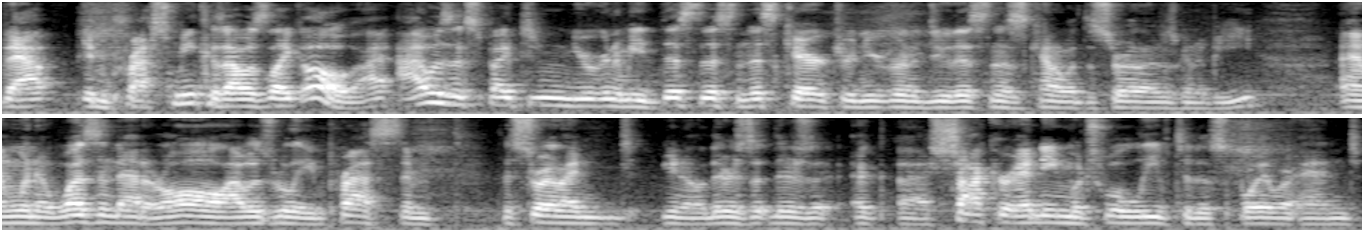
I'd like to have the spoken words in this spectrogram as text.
that impressed me because I was like, oh, I, I was expecting you're going to meet this, this, and this character, and you're going to do this, and this is kind of what the storyline was going to be. And when it wasn't that at all, I was really impressed. And the storyline, you know, there's a, there's a, a, a shocker ending, which we'll leave to the spoiler end.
